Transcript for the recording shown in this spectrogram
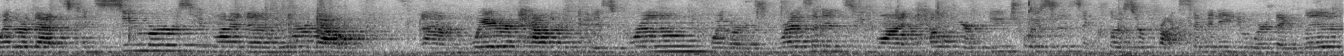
whether that's consumers who want to know more about um, where and how their food is grown, whether it's residents who want healthier food choices and closer proximity to where they live,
